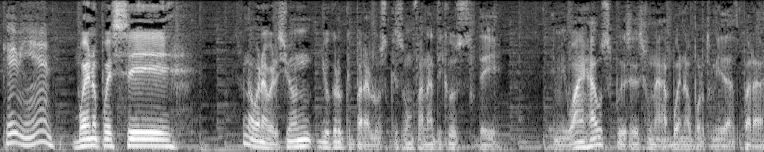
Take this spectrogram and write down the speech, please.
Qué bien. Bueno, pues eh, es una buena versión. Yo creo que para los que son fanáticos de Amy Winehouse, pues es una buena oportunidad para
